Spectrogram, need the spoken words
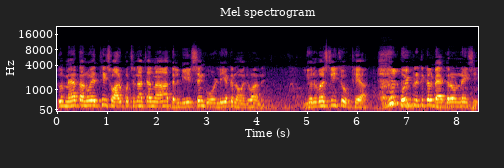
ਤੋ ਮੈਂ ਤੁਹਾਨੂੰ ਇੱਥੇ ਸਵਾਲ ਪੁੱਛਣਾ ਚਾਹਨਾ ਦਲਵੀਰ ਸਿੰਘ ਗੋਲਡੀ ਇੱਕ ਨੌਜਵਾਨ ਹੈ ਯੂਨੀਵਰਸਿਟੀ 'ਚ ਉੱਠਿਆ। ਕੋਈ ਪੋਲੀਟੀਕਲ ਬੈਕਗ੍ਰਾਉਂਡ ਨਹੀਂ ਸੀ।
